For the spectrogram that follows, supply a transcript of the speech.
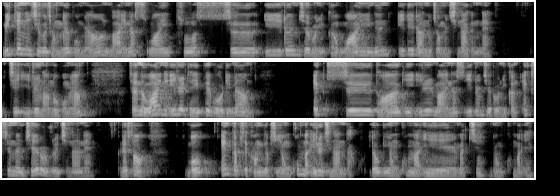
밑에 있는 식을 정리해보면 마이너스 y 플러스 1은 제로니까 y는 1이라는 점을 지나겠네. 그치? 2를 나눠보면 자 근데 y는 1을 대입해버리면 x 더하기 1 마이너스 1은 제로니까 x는 제로를 지나네. 그래서 뭐 n값에 관계없이 0,1을 지난다고. 여기 0,1 맞지? 0,1.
